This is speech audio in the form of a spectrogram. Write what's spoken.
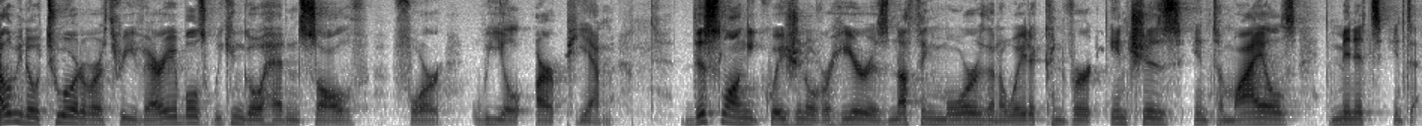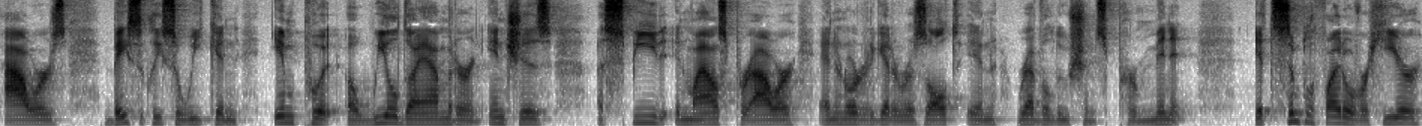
Now that we know two out of our three variables, we can go ahead and solve for wheel RPM. This long equation over here is nothing more than a way to convert inches into miles, minutes into hours, basically so we can input a wheel diameter in inches, a speed in miles per hour, and in order to get a result in revolutions per minute. It's simplified over here.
